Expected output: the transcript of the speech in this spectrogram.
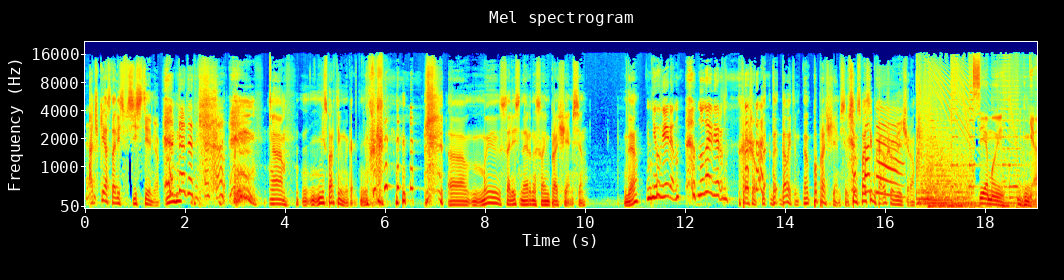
очки остались в системе. Да-да-да. Не спортивно как-то. А, мы с Олесей, наверное, с вами прощаемся. Да? Не уверен. Ну, наверное. Хорошо. Давайте э, попрощаемся. Всем спасибо, Пока. хорошего вечера. Темы дня.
